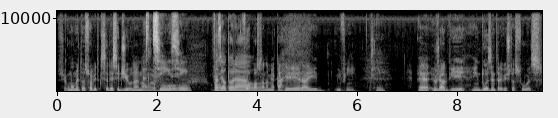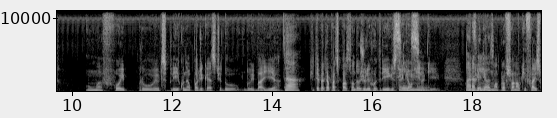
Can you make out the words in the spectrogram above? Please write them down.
chegou um momento da sua vida que você decidiu, né? Não, eu sim, vou, sim. Fazer vou, autoral. Vou apostar na minha carreira e, enfim. Sim. É, eu já vi em duas entrevistas suas. Uma foi pro Eu Te Explico, né, o podcast do, do Ibaía, Ah, que teve até a participação da Júlia Rodrigues, né, Sim, que é uma sim. menina que enfim, maravilhosa. uma profissional que faz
